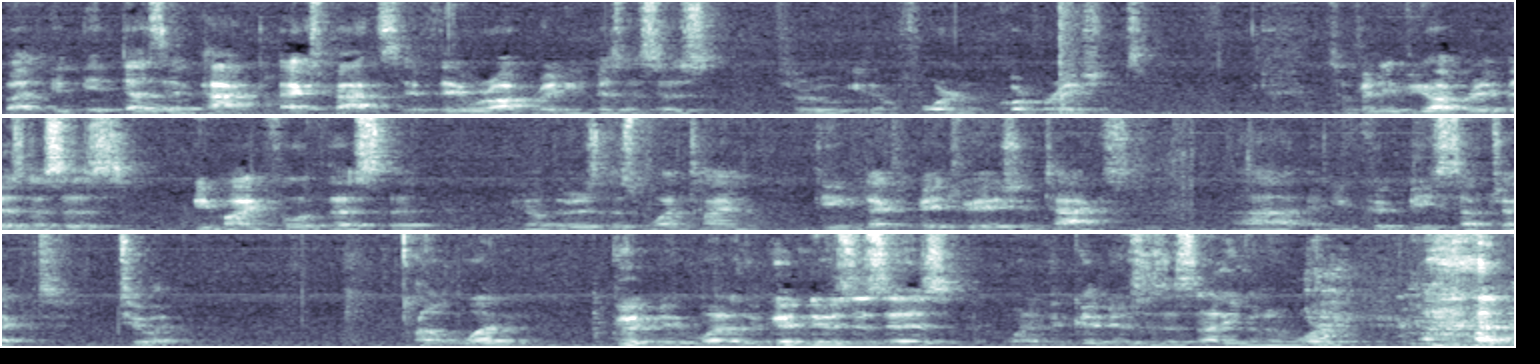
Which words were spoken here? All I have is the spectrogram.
but it, it does impact expats if they were operating businesses through you know foreign corporations. So if any of you operate businesses, be mindful of this, that, know, there is this one-time deemed expatriation tax, uh, and you could be subject to it. Uh, one good, one of the good news is, is, one of the good news is, it's not even a word.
